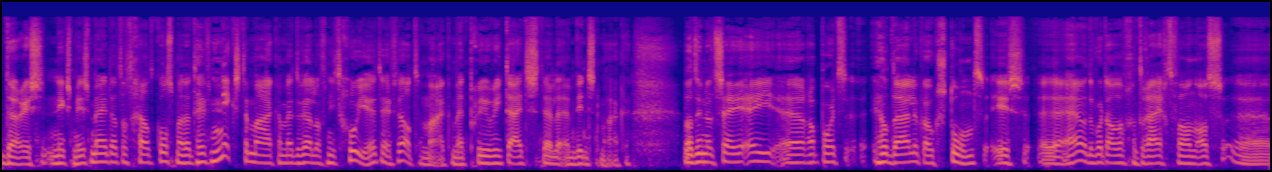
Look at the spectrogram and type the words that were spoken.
daar is niks mis mee dat het geld kost. Maar dat heeft niks te maken met wel of niet groeien. Het heeft wel te maken met prioriteiten stellen en winst maken. Wat in dat CE-rapport heel duidelijk ook stond, is... eh, er wordt al gedreigd van als eh,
